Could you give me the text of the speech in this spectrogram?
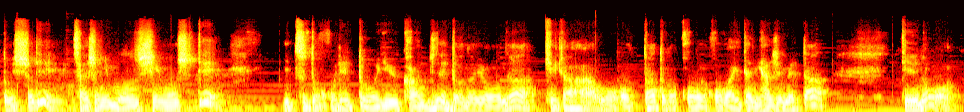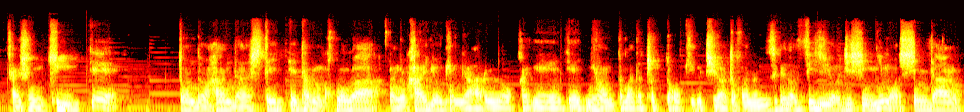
と一緒で最初に問診をしていつどこでどういう感じでどのような怪我を負ったとかここが痛み始めたっていうのを最初に聞いてどんどん判断していって多分ここがあの開業権があるおかげで日本とまたちょっと大きく違うところなんですけど physio 自身にも診断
